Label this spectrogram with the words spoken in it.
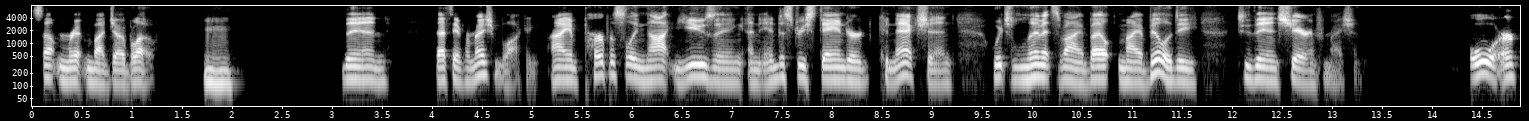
something written by Joe Blow. Mm-hmm. Then that's information blocking. I am purposely not using an industry standard connection, which limits my, my ability to then share information. Or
